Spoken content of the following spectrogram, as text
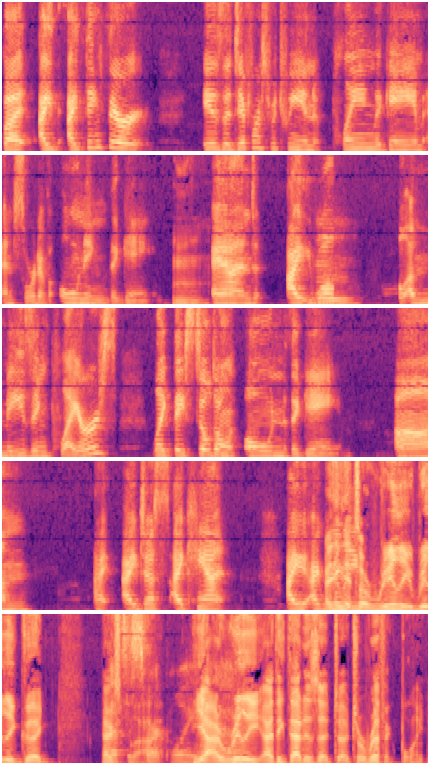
but I, I think there is a difference between playing the game and sort of owning the game. Mm. And I, well, mm. amazing players, like they still don't own the game. Um, I, I just, I can't, I, I, really, I think that's a really, really good that's a smart point. Yeah, yeah, I really, I think that is a, t- a terrific point.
